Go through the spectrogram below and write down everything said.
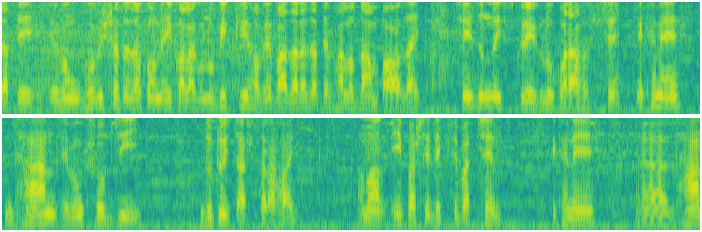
যাতে এবং ভবিষ্যতে যখন এই কলাগুলো বিক্রি হবে, বাজারে যাতে ভালো দাম পাওয়া যায়, সেই জন্য স্প্রেগুলো করা হচ্ছে। এখানে ধান এবং সবজি দুটোই চাষ করা হয়। আমার এই পাশে দেখতে পাচ্ছেন, এখানে ধান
